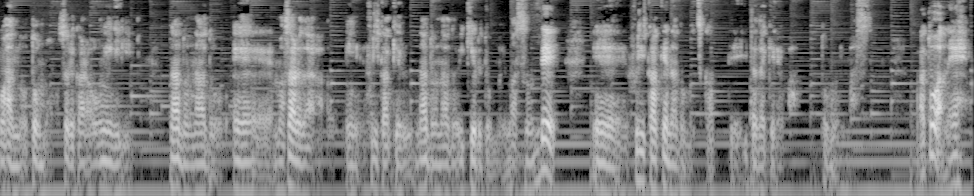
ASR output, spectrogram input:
ご飯のお供、それからおにぎり、などなど、えー、マサラダに振りかけるなどなどいけると思いますんで、えー、ふりかけなども使っていただければと思います。あとはね、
